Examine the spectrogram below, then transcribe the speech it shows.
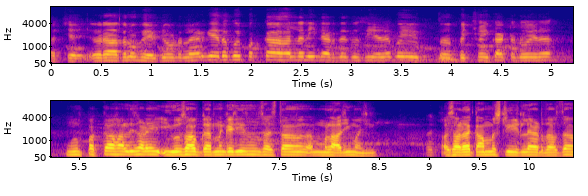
ਅੱਛਾ ਜੀ, ਰਾਤ ਨੂੰ ਫੇਰ ਜੋੜ ਲੈਣਗੇ? ਇਹਦਾ ਕੋਈ ਪੱਕਾ ਹੱਲ ਨਹੀਂ ਕਰਦੇ ਤੁਸੀਂ ਇਹਦਾ ਕੋਈ ਅ, ਪਿੱਛੋਂ ਹੀ ਕੱਟ ਦੋ ਇਹਦਾ? ਹੁਣ ਪੱਕਾ ਹਾਲੀ ਸਾਡੇ ਈਓ ਸਾਹਿਬ ਕਰਨਗੇ ਜੀ ਹੁਣ ਸਸਤਾ ਮੁਲਾਜ਼ਮ ਆ ਜੀ। ਸਾਡਾ ਕੰਮ ਸਟਰੀਟ ਲਾਈਟ ਦਾ ਤਾਂ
